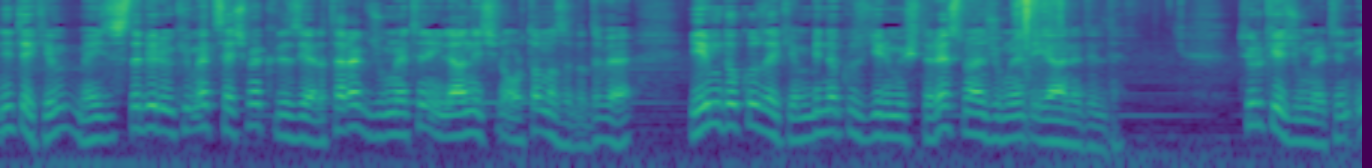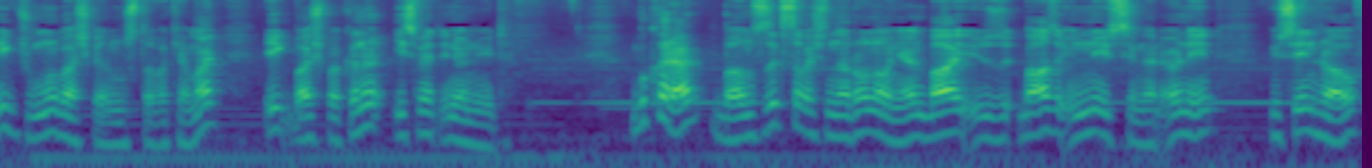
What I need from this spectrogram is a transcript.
Nitekim mecliste bir hükümet seçme krizi yaratarak Cumhuriyet'in ilanı için ortam hazırladı ve 29 Ekim 1923'te resmen Cumhuriyet ilan edildi. Türkiye Cumhuriyeti'nin ilk Cumhurbaşkanı Mustafa Kemal, ilk Başbakanı İsmet İnönü'ydü. Bu karar, bağımsızlık savaşında rol oynayan bazı ünlü isimler örneğin Hüseyin Rauf,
